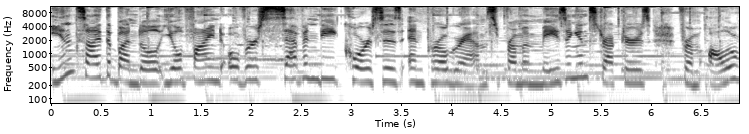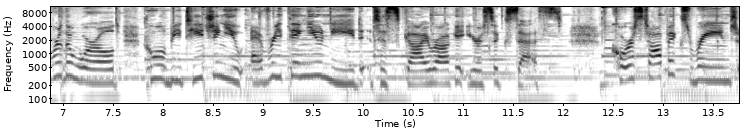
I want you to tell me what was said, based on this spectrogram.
Inside the bundle, you'll find over 70 courses and programs from amazing instructors from all over the world who will be teaching you everything you need to skyrocket your success. Course topics range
